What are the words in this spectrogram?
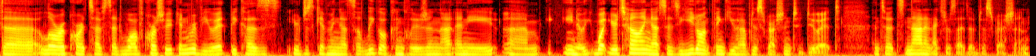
the lower courts have said, well, of course we can review it because you're just giving us a legal conclusion, not any, um, you know, what you're telling us is you don't think you have discretion to do it. And so it's not an exercise of discretion.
